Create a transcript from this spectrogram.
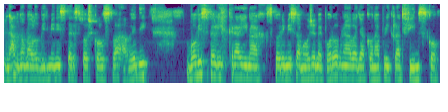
Dávno malo byť ministerstvo školstva a vedy vo vyspelých krajinách, s ktorými sa môžeme porovnávať, ako napríklad Fínsko,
